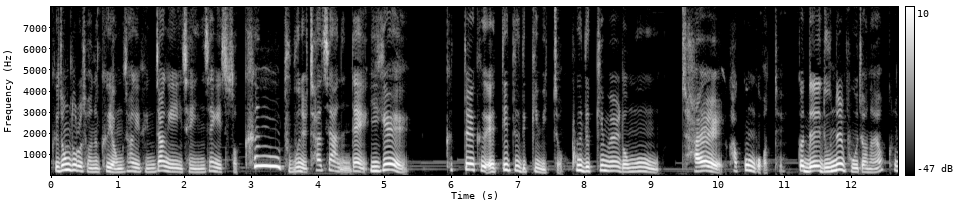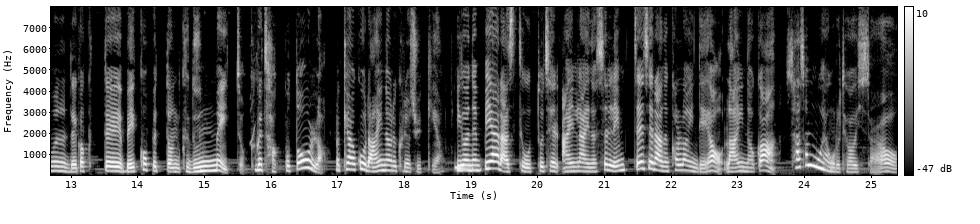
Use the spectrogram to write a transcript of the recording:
그 정도로 저는 그 영상이 굉장히 제 인생에 있어서 큰 부분을 차지하는데 이게 그때 그 에뛰드 느낌 있죠? 그 느낌을 너무 잘 갖고 온 것 같아. 그러니까 내 눈을 보잖아요? 그러면 내가 그때 메이크업 했던 그 눈매 있죠? 그게 자꾸 떠올라. 이렇게 하고 라이너를 그려줄게요. 이거는 삐아 라스트 오토 젤 아이라이너 슬림 재즈라는 컬러인데요. 라이너가 사선 모양으로 되어 있어요.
